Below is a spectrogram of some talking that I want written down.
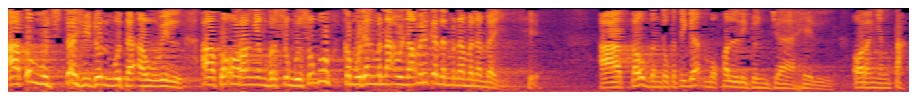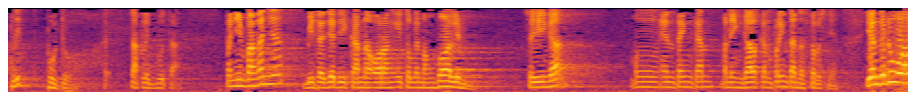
Atau mujtahidun muta'awil atau orang yang bersungguh-sungguh kemudian menakwil-nakwilkan dan menambah-nambahi. Atau bentuk ketiga muqallidun jahil orang yang taklid bodoh. Taklid buta. Penyimpangannya bisa jadi karena orang itu memang zalim. Sehingga mengentengkan, meninggalkan perintah dan seterusnya. Yang kedua,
